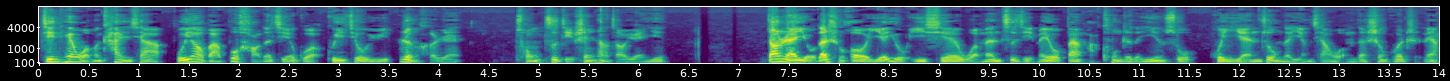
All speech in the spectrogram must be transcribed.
今天我们看一下，不要把不好的结果归咎于任何人，从自己身上找原因。当然，有的时候也有一些我们自己没有办法控制的因素，会严重的影响我们的生活质量，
